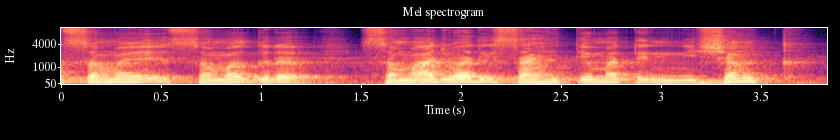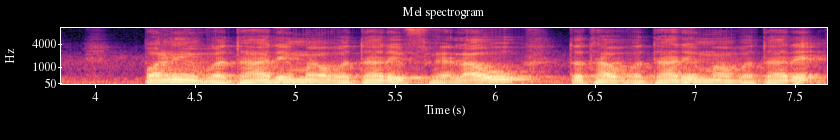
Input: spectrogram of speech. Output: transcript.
સમયે સમગ્ર સમાજવાદી સાહિત્યમાં તે નિશંકપણે વધારેમાં વધારે ફેલાવો તથા વધારેમાં વધારે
